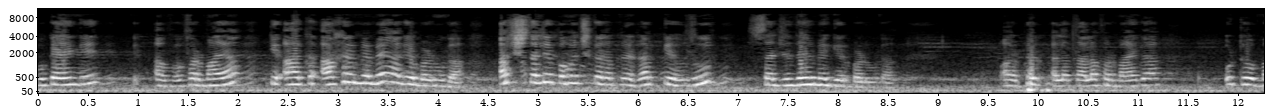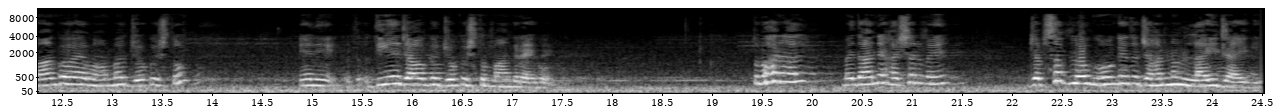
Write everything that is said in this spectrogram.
وہ کہیں گے فرمایا کہ آخر میں میں آگے بڑھوں گا۔ ارش تلے پہنچ کر اپنے رب کے حضور سجدے میں گر پڑوں گا۔ اور پھر اللہ تعالیٰ فرمائے گا، اٹھو، مانگو اے محمد جو کچھ تم یعنی دیے جاؤ گے جو کچھ تم مانگ رہے ہو۔ تو بہرحال میدان حشر میں جب سب لوگ ہوں گے تو جہنم لائی جائے گی۔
